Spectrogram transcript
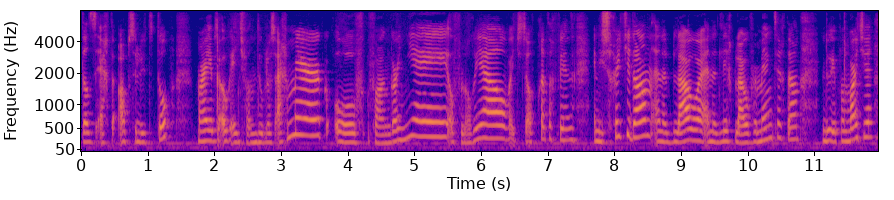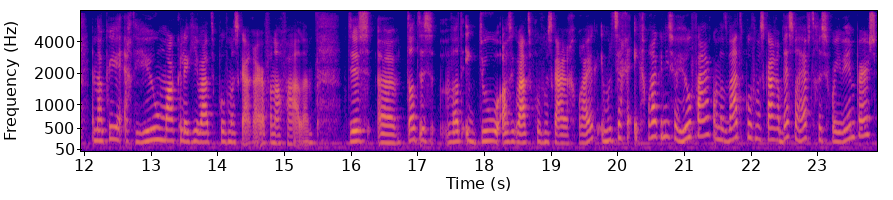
Dat is echt de absolute top. Maar je hebt er ook eentje van Douglas eigen merk. Of van Garnier of L'Oreal. Wat je zelf prettig vindt. En die schud je dan. En het blauwe en het lichtblauwe vermengt zich dan. En doe je op een watje. En dan kun je echt heel makkelijk je waterproof mascara ervan Dus uh, dat is wat ik doe als ik waterproof mascara gebruik. Ik moet zeggen, ik gebruik het niet zo heel vaak. Omdat waterproof mascara best wel heftig is voor je wimpers.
